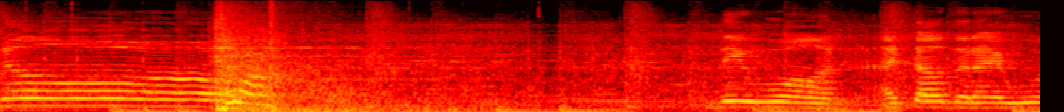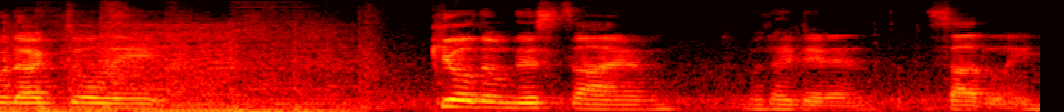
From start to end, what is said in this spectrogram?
No! They won. I thought that I would actually kill them this time, but I didn't, sadly.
